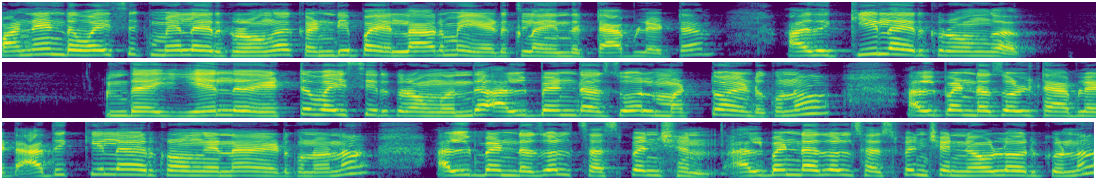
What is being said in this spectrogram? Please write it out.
பன்னெண்டு வயசுக்கு மேலே இருக்கிறவங்க கண்டிப்பாக எல்லாருமே எடுக்கலாம் இந்த டேப்லெட்டை அது கீழே இருக்கிறவங்க இந்த ஏழு எட்டு வயசு இருக்கிறவங்க வந்து அல்பெண்டசோல் மட்டும் எடுக்கணும். அல்பெண்டசோல் டேப்லெட் அது கீழே இருக்கிறவங்க என்ன எடுக்கணும்னா அல்பெண்டசோல் சஸ்பென்ஷன் அல்பெண்டசோல் சஸ்பென்ஷன் எவ்வளோ இருக்குன்னா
